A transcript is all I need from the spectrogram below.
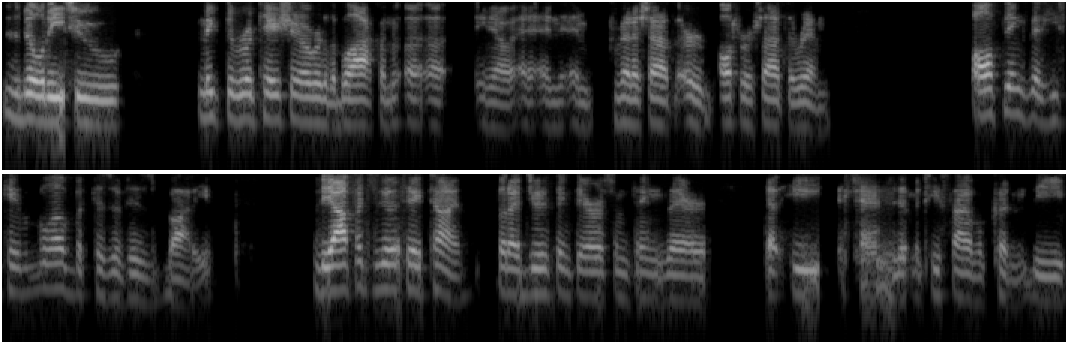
His ability to make the rotation over to the block on uh, uh, you know and and prevent a shot the, or alter a shot at the rim. All things that he's capable of because of his body. The offense is going to take time, but I do think there are some things there that he can that Matisse Thybulle couldn't. The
